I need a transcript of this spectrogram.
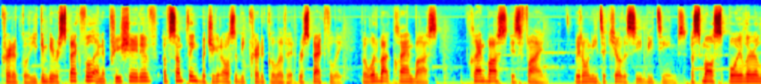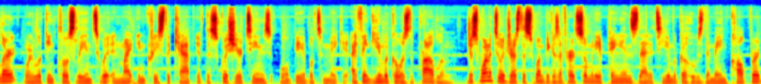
critical. You can be respectful and appreciative of something, but you can also be critical of it respectfully. But what about Clan Boss? Clan Boss is fine. We don't need to kill the CB teams. A small spoiler alert, we're looking closely into it and might increase the cap if the squishier teams won't be able to make it. I think Yumiko was the problem. Just wanted to address this one because I've heard so many opinions that it's Yumiko who's the main culprit.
